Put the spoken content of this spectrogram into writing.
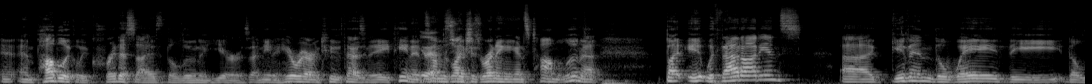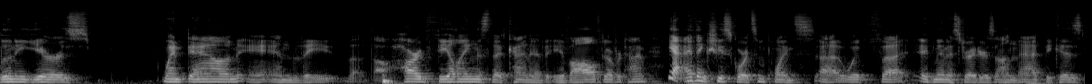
and publicly criticize the Luna years. I mean, here we are in 2018, and yeah, it's almost sure. like she's running against Tom Luna. But it, with that audience, uh, given the way the the Luna years went down and the, the, hard feelings that kind of evolved over time, yeah, I think she scored some points uh, with uh, administrators on that because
